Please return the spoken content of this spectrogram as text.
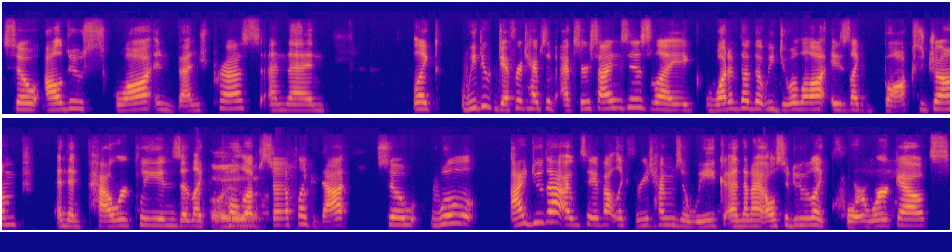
So I'll do squat and bench press, and then like we do different types of exercises. Like one of them that we do a lot is like box jump and then power cleans and like oh, pull up stuff like that. So we'll I do that I would say about like three times a week, and then I also do like core workouts,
